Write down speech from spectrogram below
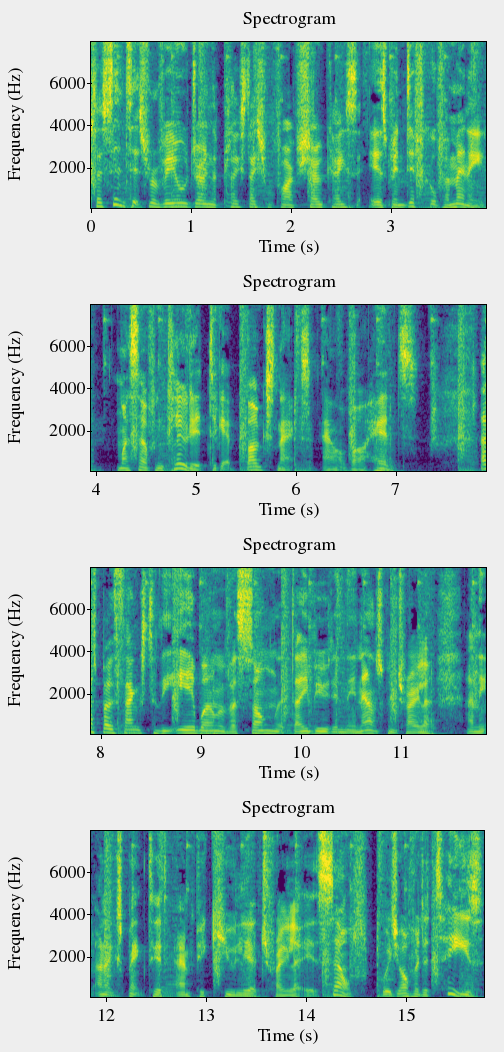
So, since its reveal during the PlayStation 5 showcase, it has been difficult for many, myself included, to get Bugsnax out of our heads. That's both thanks to the earworm of a song that debuted in the announcement trailer and the unexpected and peculiar trailer itself, which offered a tease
